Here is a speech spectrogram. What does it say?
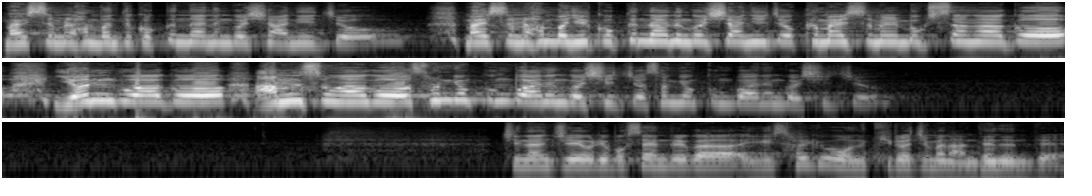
말씀을 한 번 듣고 끝나는 것이 아니죠. 말씀을 한 번 읽고 끝나는 것이 아니죠. 그 말씀을 묵상하고 연구하고 암송하고 성경 공부하는 것이죠. 성경 공부하는 것이죠. 지난주에 우리 목사님들과 설교가 오늘 길어지면 안 되는데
